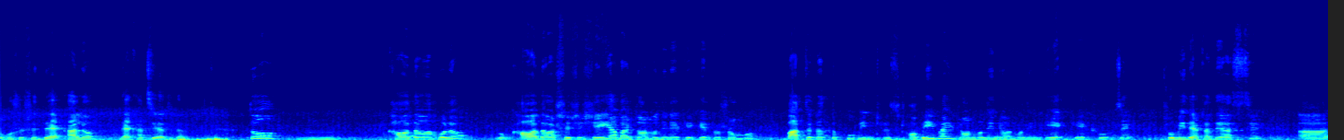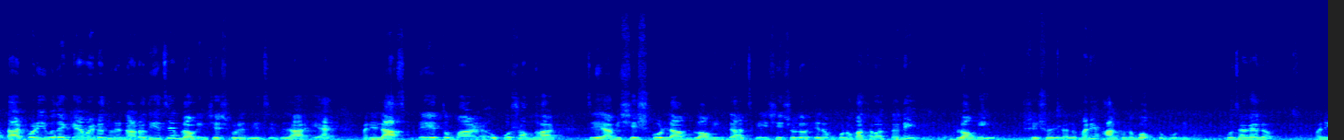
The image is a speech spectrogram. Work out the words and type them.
অবশেষে দেখাল, দেখাচ্ছে আজকাল। তো খাওয়া দাওয়া হলো, এবং খাওয়া দাওয়া শেষে সেই আবার জন্মদিনের কেকের প্রসঙ্গ। বাচ্চাটার তো খুব ইন্টারেস্ট হবেই ভাই, জন্মদিন জন্মদিন, কেক কেক শুনছে, ছবি দেখাতে আসছে। তারপরেই বোধহয় ক্যামেরাটা ধরে নাড়া দিয়েছে ব্লগিং শেষ করে দিয়েছে। মানে লাস্ট ডে তোমার উপসংহার, যে আমি শেষ করলাম ব্লগিংটা আজকেই শেষ হলো, এরকম কোনো কথাবার্তা নেই। ব্লগিং শেষ হয়ে গেল মানে আর কোনো বক্তব্য নেই। বোঝা গেল? মানে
